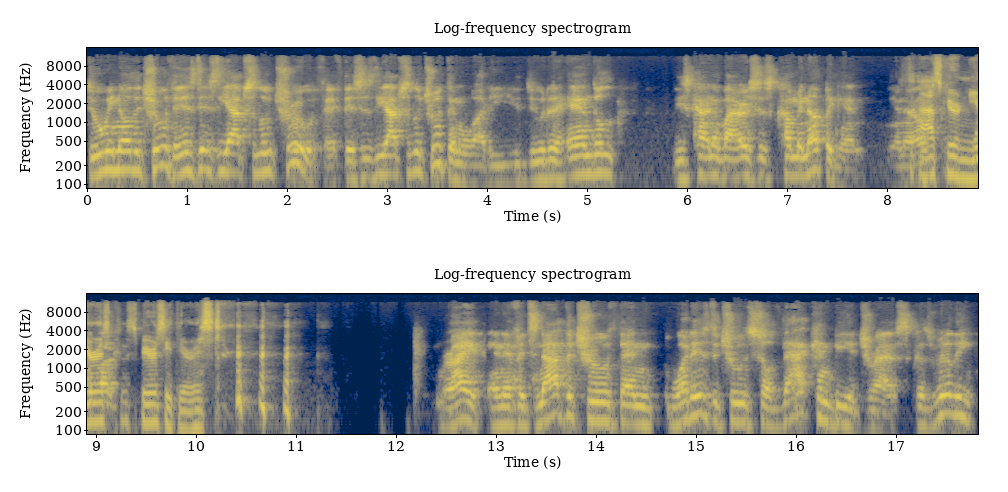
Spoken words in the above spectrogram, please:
do we know the truth is this the absolute truth if this is the absolute truth then what do you do to handle these kind of viruses coming up again you know ask your nearest Well, conspiracy theorist. Right. And if it's not the truth, then what is the truth? So that can be addressed. Because really,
